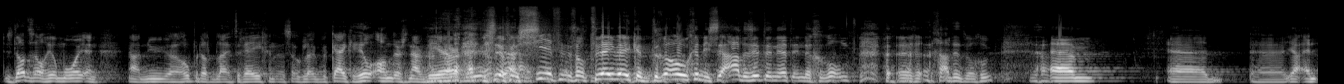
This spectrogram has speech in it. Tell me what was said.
Dus dat is al heel mooi. En nou, nu uh, hopen dat het blijft regenen. Dat is ook leuk. We kijken heel anders naar weer. Dus van shit, het is al twee weken droog en die zaden zitten net in de grond. Uh, gaat dit wel goed? Ja. Um, ja, en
